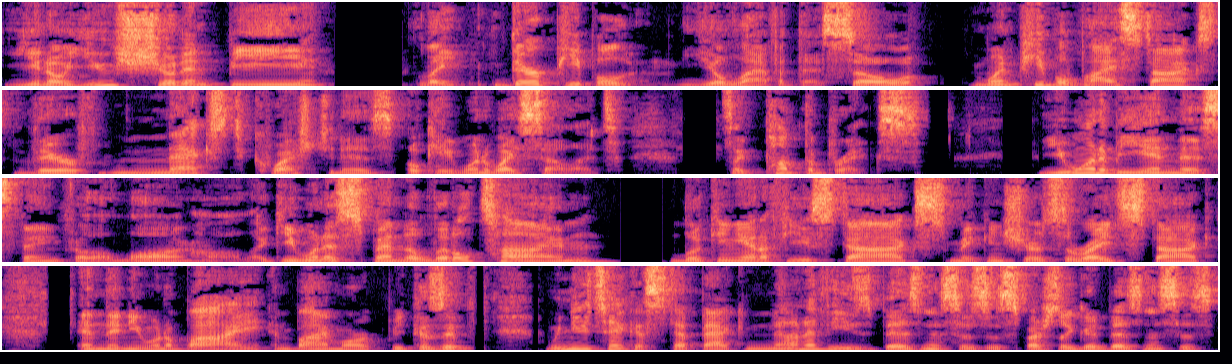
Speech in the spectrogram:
you know you shouldn't be like there are people you'll laugh at this. So when people buy stocks, their next question is, okay, when do I sell it? It's like pump the brakes. You want to be in this thing for the long haul. Like you want to spend a little time looking at a few stocks, making sure it's the right stock, and then you want to buy and buy more. Because if when you take a step back, none of these businesses, especially good businesses,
